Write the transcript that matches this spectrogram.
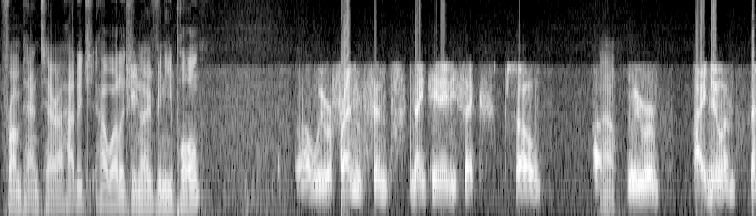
from Pantera? How did you, how well did you know Vinnie Paul? Uh, we were friends since 1986, so Wow. We were. I knew him.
